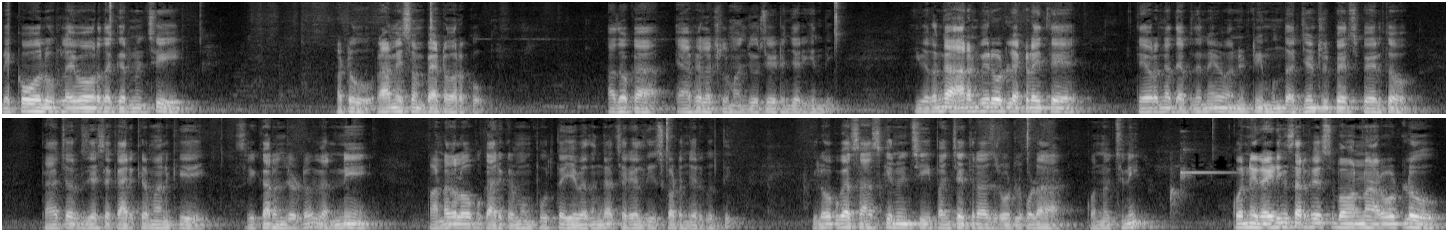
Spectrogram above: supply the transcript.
బెక్కవోలు ఫ్లైఓవర్ దగ్గర నుంచి అటు రామేశ్వరంపేట వరకు అదొక యాభై లక్షలు మంజూరు చేయడం జరిగింది. ఈ విధంగా ఆర్ఎన్బి రోడ్లు ఎక్కడైతే తీవ్రంగా దెబ్బతిన్నాయో అన్నింటినీ ముందు అర్జెంట్ రిపేర్స్ పేరుతో ప్యాచ్ వర్క్ చేసే కార్యక్రమానికి శ్రీకారం చూడడం ఇవన్నీ పండగలోపు కార్యక్రమం పూర్తయ్యే విధంగా చర్యలు తీసుకోవడం జరుగుద్ది. ఈ లోపుగా శాసకీ నుంచి పంచాయతీరాజ్ రోడ్లు కూడా కొన్ని వచ్చినాయి కొన్ని రైడింగ్ సర్ఫేస్ బాగున్న రోడ్లు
